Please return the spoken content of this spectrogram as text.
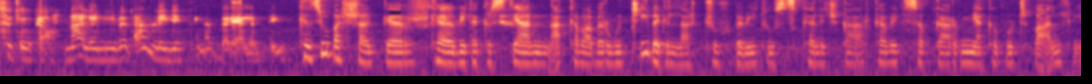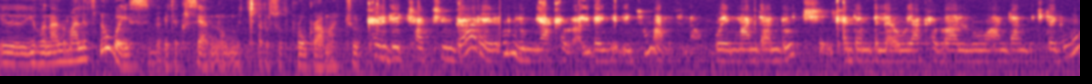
ስጦታ። እና ለእኔ በጣም ለየት ነበር ያለብኝ። ከዚሁ ባሻገር ከቤተ ክርስቲያን አከባበር ውጪ በግላችሁ በቤት ውስጥ ከልጅ ጋር ከቤተሰብ ጋር የሚያከብሩት በዓል ይሆናል ማለት ነው ወይስ በቤተ ክርስቲያን ነው የምትጨርሱት ፕሮግራማችሁን? ከልጆቻችን ጋር ሁሉም ያከብራል በየቤቱ ማለት ነው። ወይም አንዳንዶች ቀደም ብለው ያከብራሉ፣ አንዳንዶች ደግሞ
